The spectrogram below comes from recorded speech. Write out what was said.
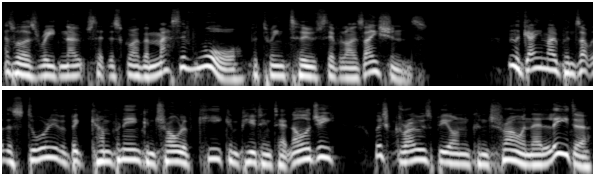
as well as read notes that describe a massive war between two civilizations. And the game opens up with a story of a big company in control of key computing technology, which grows beyond control, and their leader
